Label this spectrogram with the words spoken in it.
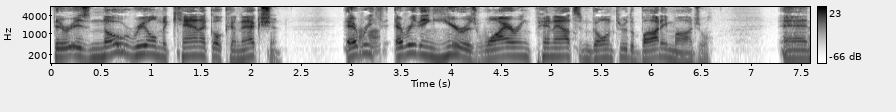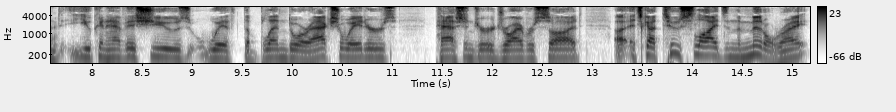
there is no real mechanical connection. Every Uh-huh. everything here is wiring pinouts and going through the body module, and you can have issues with the blend door actuators, passenger or driver's side. Uh, it's got two slides in the middle, right?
